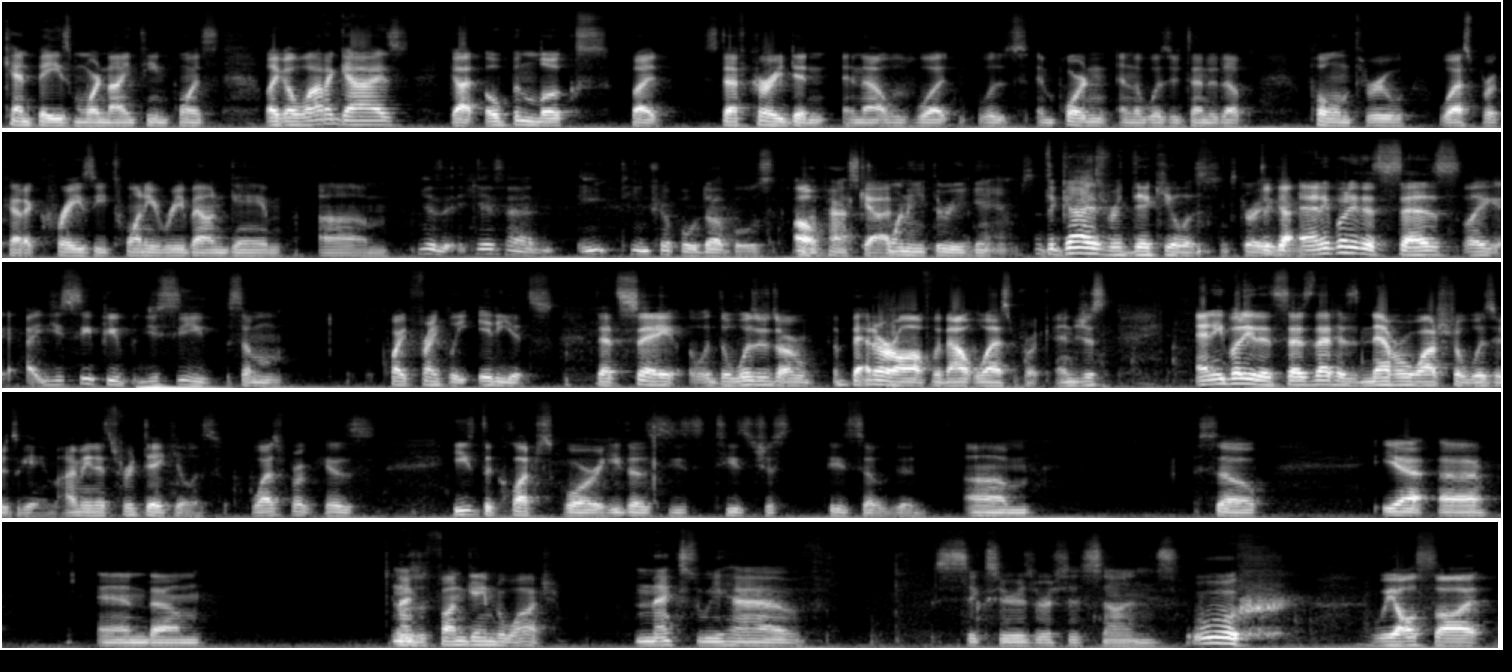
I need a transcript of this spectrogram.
Kent Bazemore 19 points. Like a lot of guys got open looks, but Steph Curry didn't, and that was what was important. And the Wizards ended up pulling through. Westbrook had a crazy 20 rebound game. Um, He has, he has had 18 triple doubles in Oh, the past God. 23 games. the guy's ridiculous. It's crazy. The guy, anybody that says like you see people, you see some, quite frankly, idiots that say the Wizards are better off without Westbrook, and just anybody that says that has never watched a Wizards game. I mean, it's ridiculous. Westbrook is, he's the clutch scorer. He does. He's he's just he's so good. Um, so, yeah, uh, and um, it was a fun game to watch. Next, we have Sixers versus Suns. Ooh, we all saw it.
